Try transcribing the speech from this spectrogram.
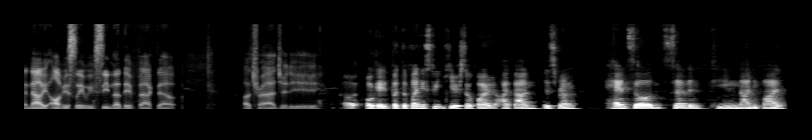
And now, obviously, we've seen that they've backed out. A tragedy. Uh, okay, but the funniest tweet here so far I found is from Hansel seventeen ninety five,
